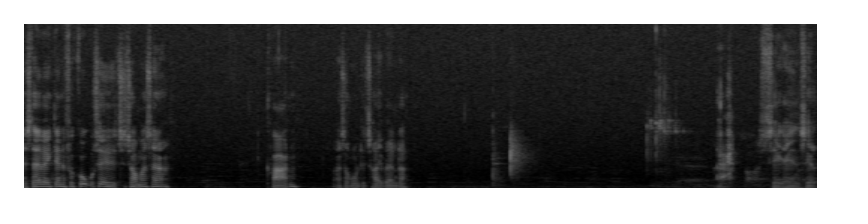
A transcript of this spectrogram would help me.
Men stadigvæk, den er for god til, til Thomas her. Kvarten, og så rundt i tre bander. Ja, sikkerheden selv.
